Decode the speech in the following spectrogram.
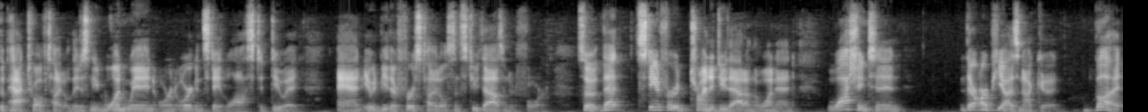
the Pac-12 title. They just need one win or an Oregon State loss to do it, and it would be their first title since 2004. So that Stanford trying to do that on the one end, Washington, their RPI is not good but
